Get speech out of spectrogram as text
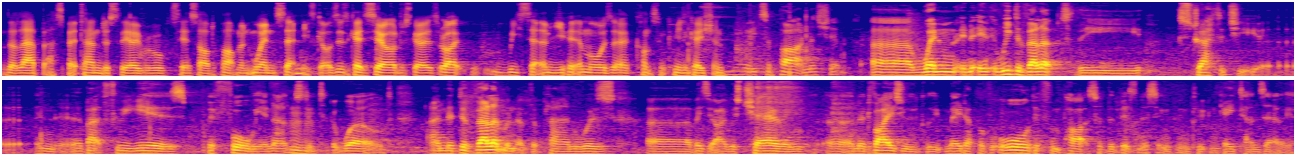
the lab aspect and just the overall CSR department when setting these goals? Is it the case CSR just goes, right, we set them, you hit them, or is there constant communication? No, it's a partnership. Uh, when in, in, we developed the strategy uh, in, in about three years before we announced Mhm. it to the world, and the development of the plan was uh, basically I was chairing uh, an advisory group made up of all different parts of the business, in, including Gaetan's area.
